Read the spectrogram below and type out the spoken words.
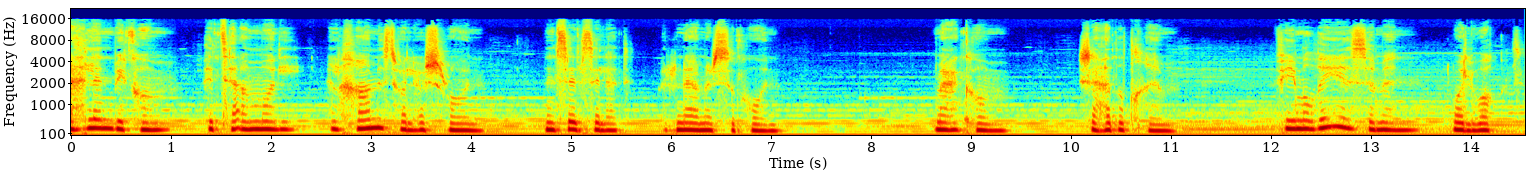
أهلا بكم في التأمل الخامس والعشرون من سلسلة برنامج سكون. معكم شهد طخم. في مضي الزمن والوقت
